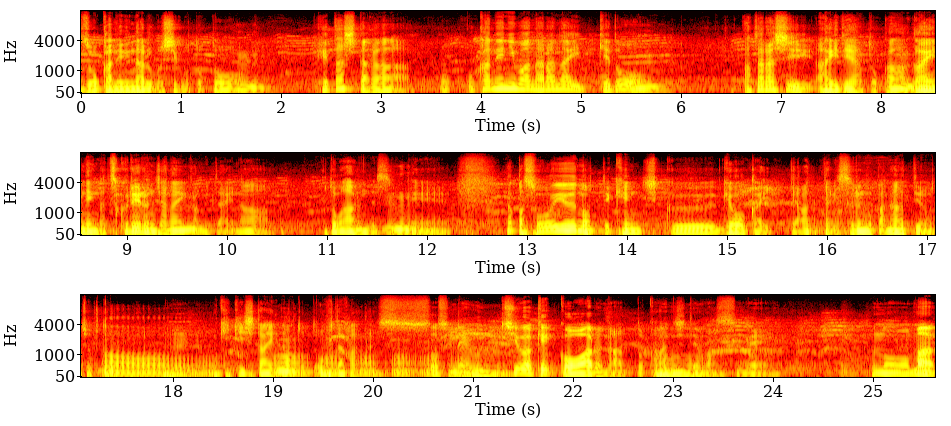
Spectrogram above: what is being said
ずお金になるお仕事と、うん。下手したらおお金にはならないけど、うん。新しいアイデアとかうん。概念が作れるんじゃないかみたいなことがあるんですよね。なんかそういうのって建築業界ってあったりするのかなっていうのをちょっと、お聞きしたいなと思ってお二方に。そうですね、うちは結構あるなと感じてますね。そのま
